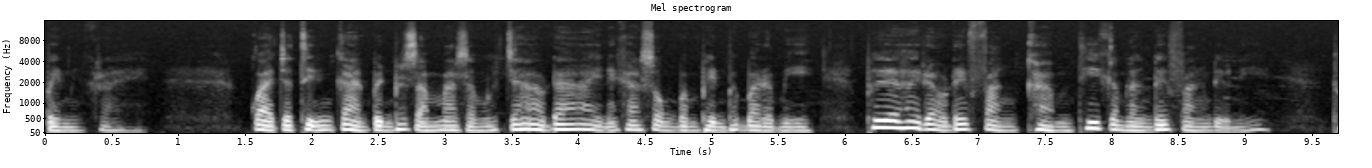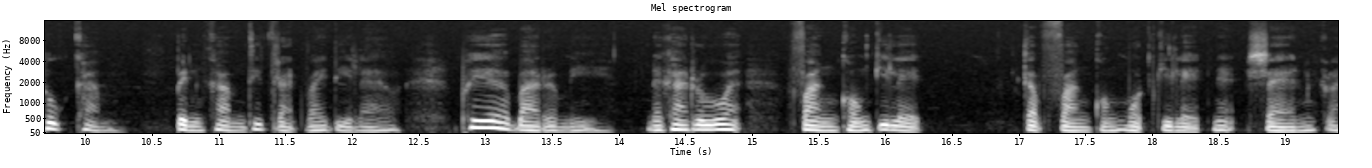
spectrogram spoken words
เป็นใคร กว่าจะถึงการเป็นพระสัมมาสัมพุทธเจ้าได้นะคะ ทรงบำเพ็ญพระบารมี เพื่อให้เราได้ฟังคำที่กำลังได้ฟังเดี๋ยวนี้ ทุกคำ เป็นคำที่ตรัสไว้ดีแล้ว เพื่อบารมีนะคะ รู้ว่าฝั่งของกิเลสกับฝั่งของหมดกิเลสเนี่ยแสนไกล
